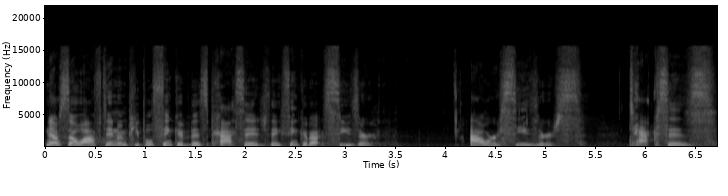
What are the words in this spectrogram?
Now, so often when people think of this passage, they think about Caesar, our Caesars, taxes.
